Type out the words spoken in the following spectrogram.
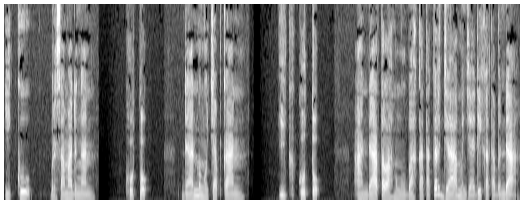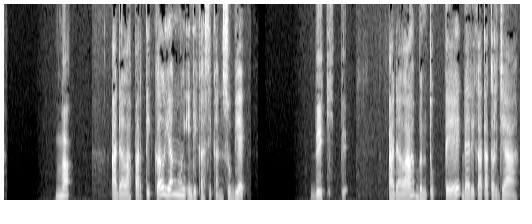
iku bersama dengan koto dan mengucapkan iku koto, Anda telah mengubah kata kerja menjadi kata benda. Nga adalah partikel yang mengindikasikan subjek. Dekite adalah bentuk T dari kata kerja.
